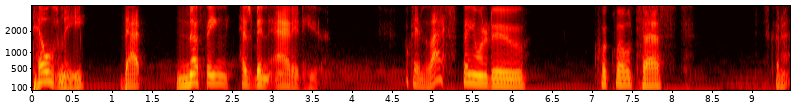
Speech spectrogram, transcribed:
tells me that nothing has been added here. Okay, last thing I want to do, quick little test. Just going to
